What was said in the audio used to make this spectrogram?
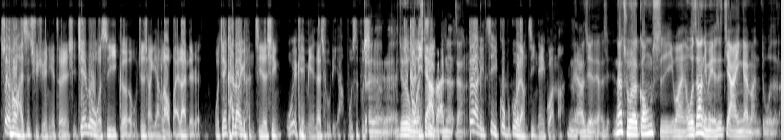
最后还是取决于你的责任心。今天如果我是一个，我就是想养老摆烂的人。我今天看到一个很急的信，我也可以明天再处理啊，不是不行。对对对，就是我下班了这样。对啊，你自己过不过了自己那一关嘛？了解了解。那除了工时以外，我知道你们也是假应该蛮多的啦。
